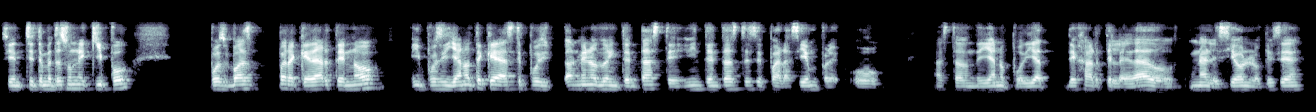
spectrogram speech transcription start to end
si, si te metes un equipo, pues vas para quedarte, ¿no? Y pues si ya no te quedaste, pues al menos lo intentaste, intentaste ese para siempre, o hasta donde ya no podía dejarte la edad o una lesión, lo que sea,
